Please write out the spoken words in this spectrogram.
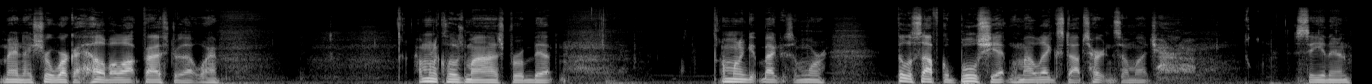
man, they sure work a hell of a lot faster that way. I'm going to close my eyes for a bit. I'm going to get back to some more philosophical bullshit when my leg stops hurting so much. See you then.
